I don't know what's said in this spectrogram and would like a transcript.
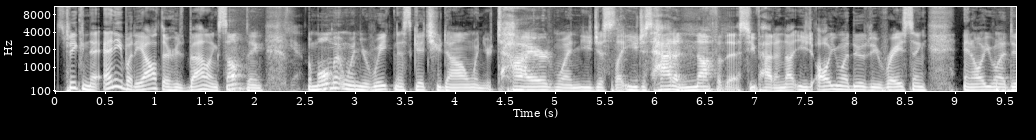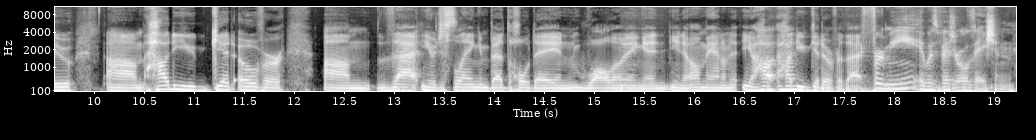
speaking to anybody out there who's battling something Yeah. the moment when your weakness gets you down when you're tired when you just like you just had enough of this you've had enough you, all you want to do is be racing and all you want to do um, how do you get over um, that you know just laying in bed the whole day and wallowing and you know oh man I'm you know how, how do you get over that For me, it was visualization.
